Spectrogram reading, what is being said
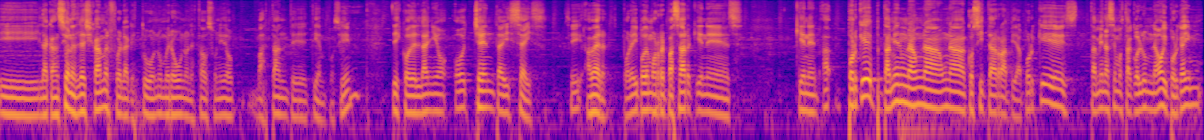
Y la canción Sledgehammer fue la que estuvo número uno en Estados Unidos bastante tiempo, ¿sí? Disco del año 86, ¿sí? A ver, por ahí podemos repasar quiénes... quiénes ah, ¿Por qué? También una, una- una cosita rápida. ¿Por qué es- también hacemos esta columna hoy? Porque hay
